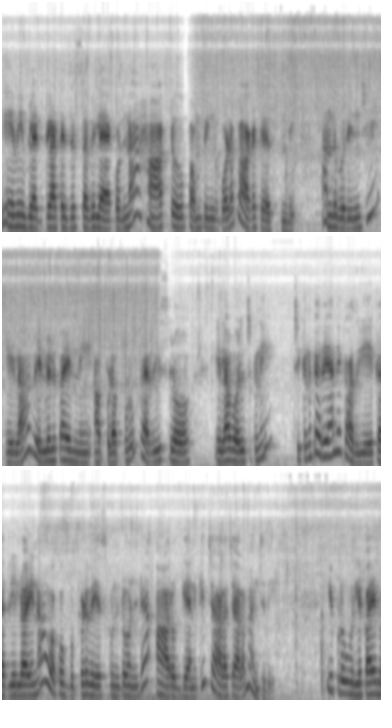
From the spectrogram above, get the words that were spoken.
ఏమీ బ్లడ్ క్లాటేజెస్ అవి లేకుండా హార్ట్ పంపింగ్ కూడా బాగా చేస్తుంది. అందు గురించి ఇలా వెల్లుల్లిపాయల్ని అప్పుడప్పుడు కర్రీస్లో ఇలా ఒలుచుకుని చికెన్ కర్రీ అనే కాదు ఏ కర్రీలో అయినా ఒక గుప్పెడు వేసుకుంటూ ఉంటే ఆరోగ్యానికి చాలా చాలా మంచిది. ఇప్పుడు ఉల్లిపాయలు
